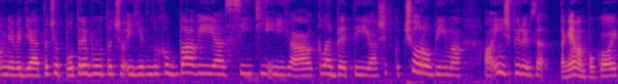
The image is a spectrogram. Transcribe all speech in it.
o mne vedia to, čo potrebujú, to, čo ich jednoducho baví a síti ich a klebety a všetko, čo robím a, a inšpirujem sa, tak ja mám pokoj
